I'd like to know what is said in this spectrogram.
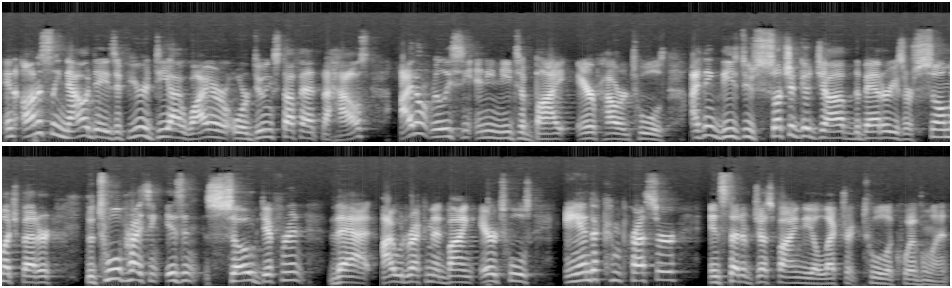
And honestly, nowadays, if you're a DIYer or doing stuff at the house, I don't really see any need to buy air powered tools. I think these do such a good job. The batteries are so much better. The tool pricing isn't so different that I would recommend buying air tools and a compressor instead of just buying the electric tool equivalent.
